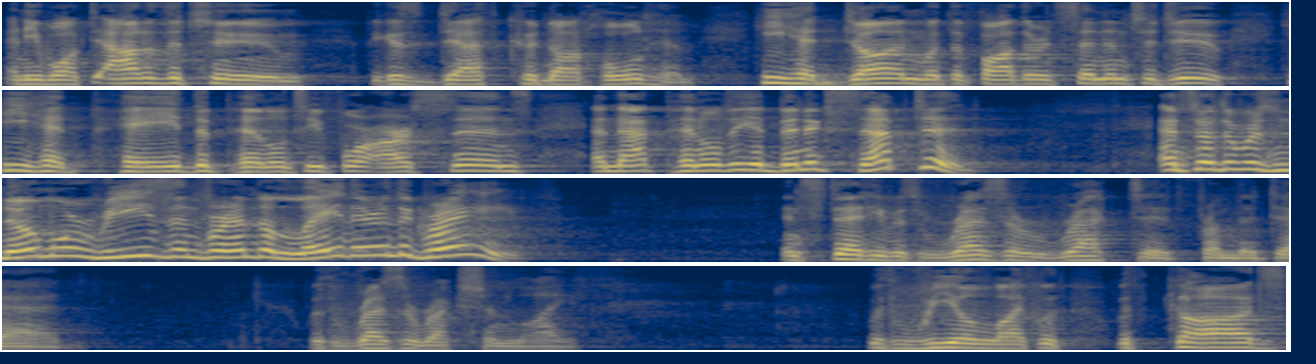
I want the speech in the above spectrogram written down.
and he walked out of the tomb because death could not hold him. He had done what the Father had sent him to do. He had paid the penalty for our sins, and that penalty had been accepted. And so there was no more reason for him to lay there in the grave. Instead, he was resurrected from the dead with resurrection life, with real life, with, with God's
